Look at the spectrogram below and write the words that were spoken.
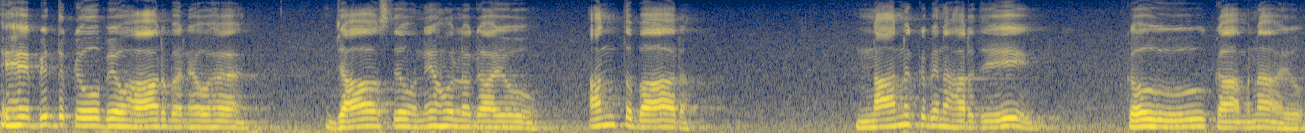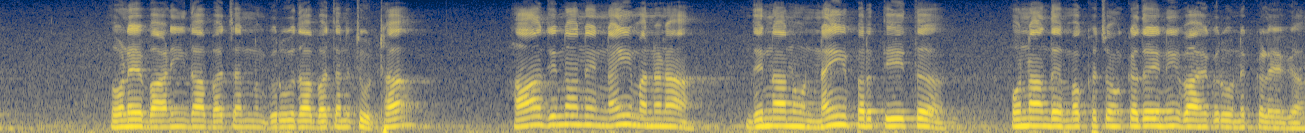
ਇਹ ਬਿਦ ਕਿਉ ਵਿਵਹਾਰ ਬਨਿਓ ਹੈ? ਜਾ ਸਿਓ ਨੇਹੋ ਲਗਾਇਓ, ਅੰਤ ਬਾਰ। ਨਾਨਕ ਬਿਨ ਹਰਜੀ ਕਉ ਕਾਮ ਆਇਓ। ਹੁਣੇ ਬਾਣੀ ਦਾ ਬਚਨ, ਗੁਰੂ ਦਾ ਬਚਨ ਝੂਠਾ। ਹਾਂ, ਜਿਨ੍ਹਾਂ ਨੇ ਨਹੀਂ ਮੰਨਣਾ, ਜਿਨ੍ਹਾਂ ਨੂੰ ਨਹੀਂ ਪ੍ਰਤੀਤ, ਉਹਨਾਂ ਦੇ ਮੁਖ ਚੋਂ ਕਦੇ ਨਹੀਂ ਵਾਹਿਗੁਰੂ ਨਿਕਲੇਗਾ।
